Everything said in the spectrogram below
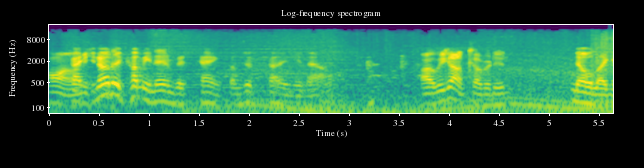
Hold on, Guys, you know they're coming in with tanks. I'm just telling you now. Alright, we got him covered, dude. No, like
